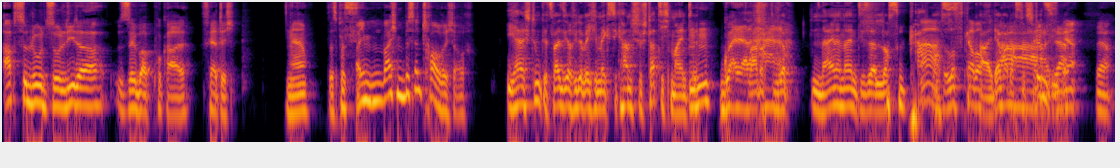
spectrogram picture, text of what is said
absolut solider Silberpokal. Fertig. Ja, das War passiert. ich, war ich ein bisschen traurig auch. Ja, stimmt. Jetzt weiß ich auch wieder, welche mexikanische Stadt ich meinte. Mhm. War doch dieser, nein, nein, nein, dieser Los Ah, Cabos. Los Cabos. Der war doch so Ah, stimmt. ja. ja. ja.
